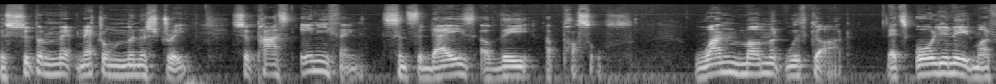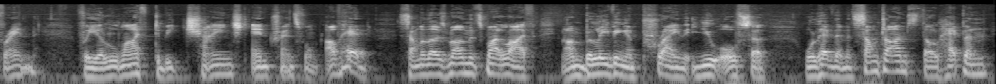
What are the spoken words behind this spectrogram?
her supernatural ministry surpassed anything since the days of the apostles. One moment with God. That's all you need, my friend, for your life to be changed and transformed. I've had some of those moments in my life, and I'm believing and praying that you also will have them. And sometimes they'll happen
